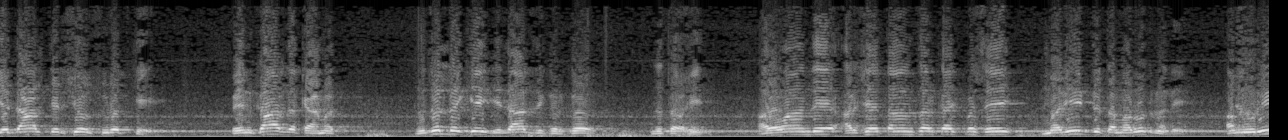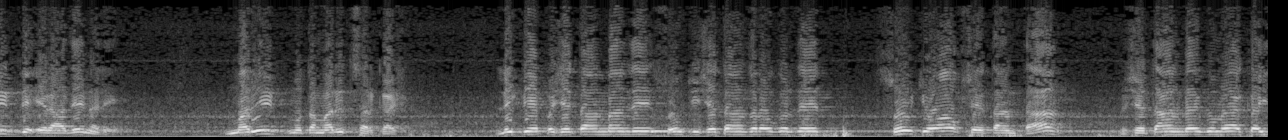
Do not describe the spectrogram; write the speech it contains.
جدال تیر شو صورت کې په انکار د قیامت ندل د کې جدال ذکر کړ د توحید روان دي ارشیتان سر کښ پسې مرید د تمرد نه دی امرید د اراده نه دی مرید متمرد سرکش لکھ دے پہ شیطان باندھے سوچ شیطان سرو کر دے سوچ واؤ شیطان تھا شیطان بے گمراہ کئی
